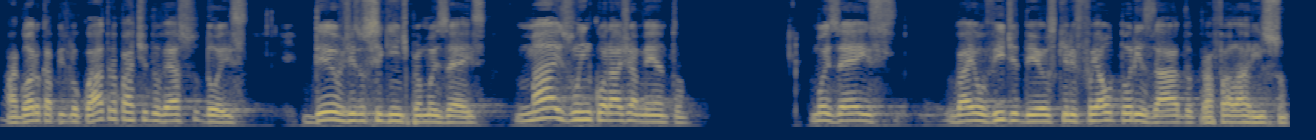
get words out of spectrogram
Agora o capítulo 4, a partir do verso 2. Deus diz o seguinte para Moisés: mais um encorajamento. Moisés vai ouvir de Deus que ele foi autorizado para falar isso.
